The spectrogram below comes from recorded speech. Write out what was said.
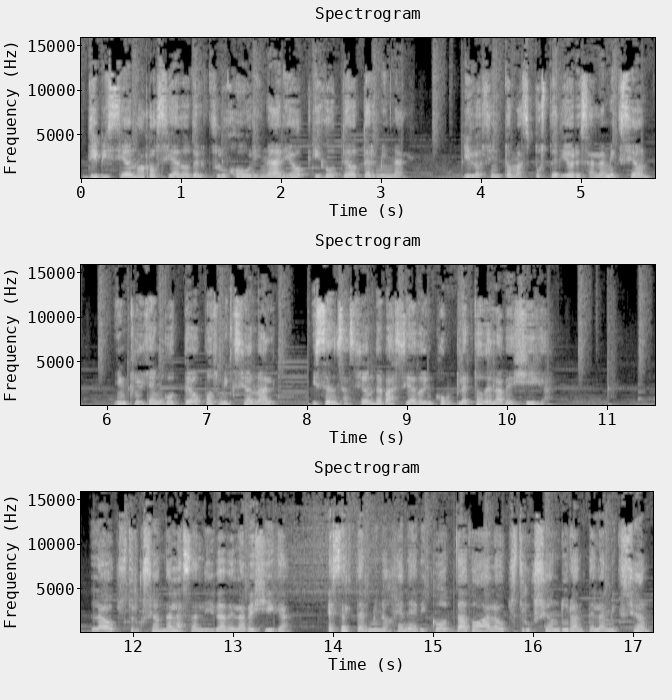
división o rociado del flujo urinario y goteo terminal. Y los síntomas posteriores a la micción incluyen goteo posmiccional y sensación de vaciado incompleto de la vejiga. La obstrucción de la salida de la vejiga es el término genérico dado a la obstrucción durante la micción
